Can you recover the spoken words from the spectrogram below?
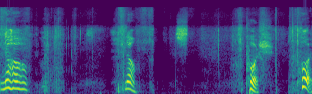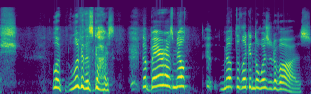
No. No. Push. Push. Look, look at this, guys. The bear has melt, melted like in The Wizard of Oz.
